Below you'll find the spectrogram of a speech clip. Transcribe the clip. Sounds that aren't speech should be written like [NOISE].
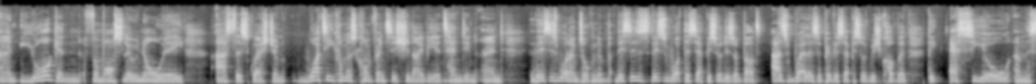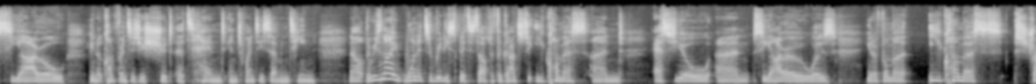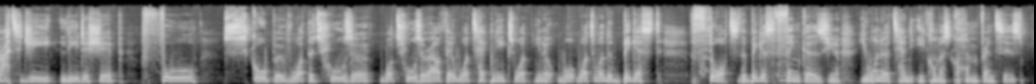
And Jorgen from Oslo, Norway, asked this question what e-commerce conferences should i be attending? And this is what i'm talking about this is this is what this episode is about as well as the previous episode which covered the seo and the cro you know conferences you should attend in 2017 now the reason i wanted to really split it out with regards to e-commerce and seo and cro was you know from a e-commerce strategy leadership full scope of what the tools are what tools are out there what techniques what you know what what's what are the biggest thoughts the biggest thinkers you know you want to attend e-commerce conferences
